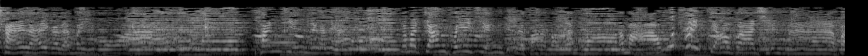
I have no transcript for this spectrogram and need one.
才来个了媒婆，潘金那个脸，那么张飞敬的放放鞭炮，那马五台叫把亲啊，把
